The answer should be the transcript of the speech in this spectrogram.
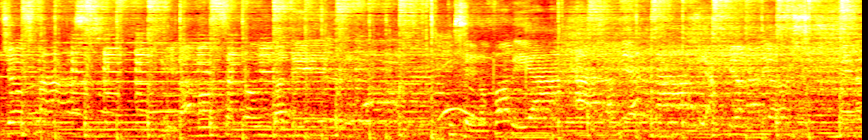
muchos más y vamos a combatir. Xenofobia a la mierda, reaccionarios. Me la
